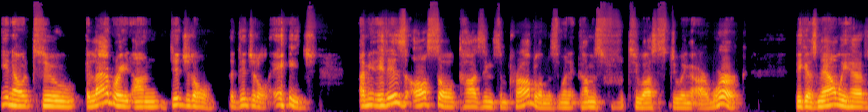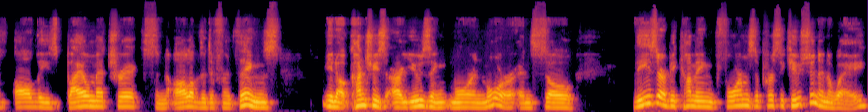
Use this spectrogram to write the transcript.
You know, to elaborate on digital, the digital age, I mean, it is also causing some problems when it comes to us doing our work, because now we have all these biometrics and all of the different things, you know, countries are using more and more. And so these are becoming forms of persecution in a way.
